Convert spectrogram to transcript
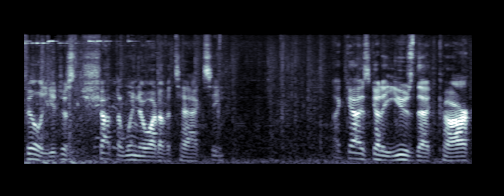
Phil, you just shot the window out of a taxi. That guy's got to use that car.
